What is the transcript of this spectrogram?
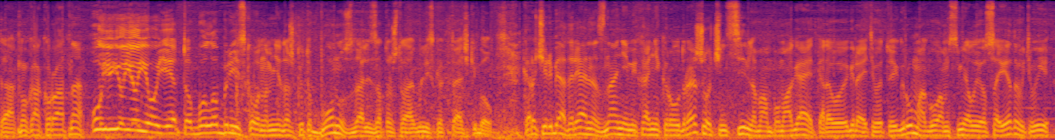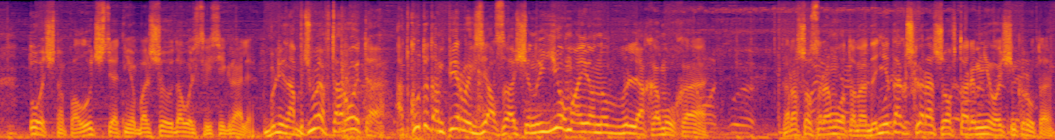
Так, ну-ка, аккуратно. Ой-ой-ой-ой, это было близко. Вон, мне даже какой-то бонус дали за то, что я близко к тачке был. Короче, ребята, реально, знание механики Road Rash очень сильно вам помогает, когда вы играете в эту игру. Могу вам смело ее советовать, вы точно получите от нее большое удовольствие, если играли. Блин, а почему я второй-то? Откуда там первый взялся вообще? Ну, ё-моё, ну, бляха-муха. Хорошо сработано. Да не так уж хорошо, вторым не очень круто.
